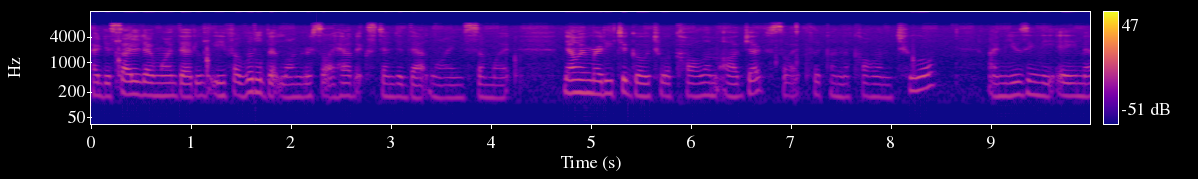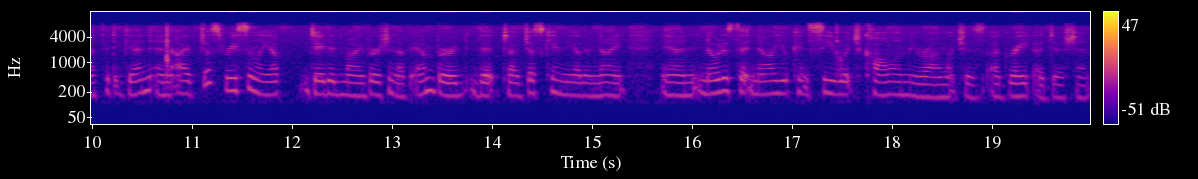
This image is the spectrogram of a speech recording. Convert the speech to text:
I decided I want that leaf a little bit longer so I have extended that line somewhat. Now I'm ready to go to a column object so I click on the column tool I'm using the A method again, and I've just recently updated my version of Embird that uh, just came the other night, and notice that now you can see which column you're on, which is a great addition.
